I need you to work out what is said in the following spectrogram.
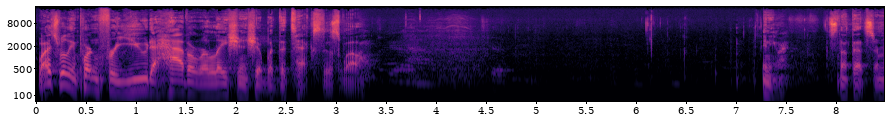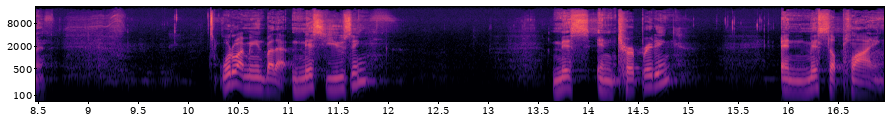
why it's really important for you to have a relationship with the text as well. Anyway, it's not that sermon. What do I mean by that? Misusing, misinterpreting, and misapplying.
